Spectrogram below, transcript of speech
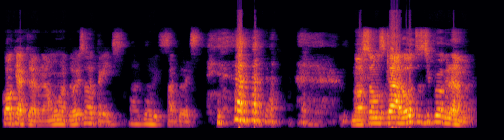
Qual que é a câmera? Um, a dois ou a três? A dois. A dois. Nós somos garotos de programa.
